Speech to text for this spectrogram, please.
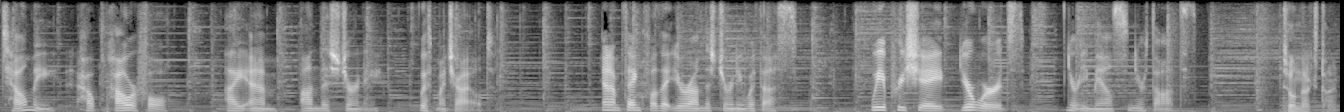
tell me how powerful I am on this journey with my child. And I'm thankful that you're on this journey with us. We appreciate your words, your emails, and your thoughts. Till next time.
